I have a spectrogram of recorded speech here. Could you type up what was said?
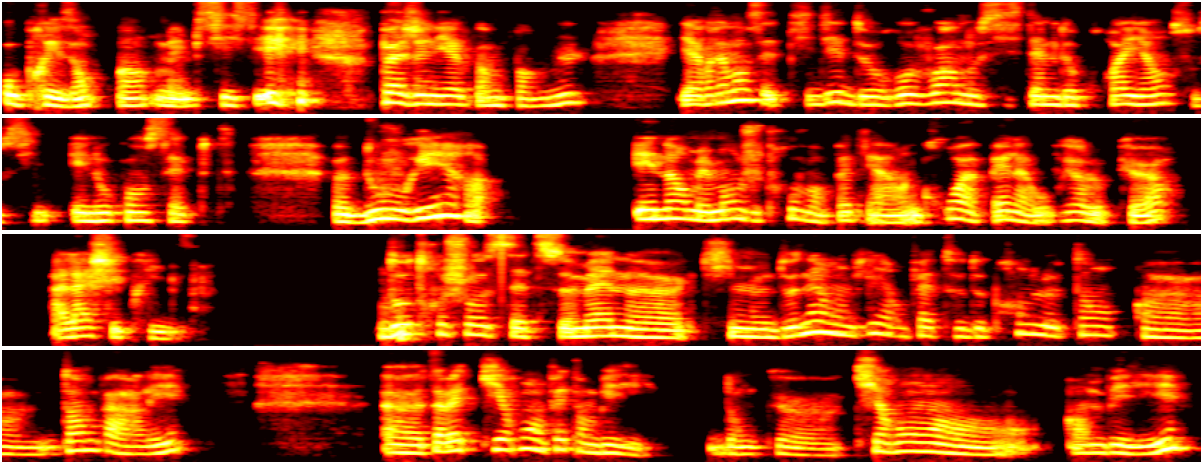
au présent, hein, même si c'est pas génial comme formule. Il y a vraiment cette idée de revoir nos systèmes de croyances aussi et nos concepts, euh, d'ouvrir énormément, je trouve en fait, il y a un gros appel à ouvrir le cœur, à lâcher prise d'autres choses cette semaine euh, qui me donnaient envie en fait de prendre le temps d'en parler. Ça va être Chiron en fait en bélier. Donc Chiron en, bélier.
